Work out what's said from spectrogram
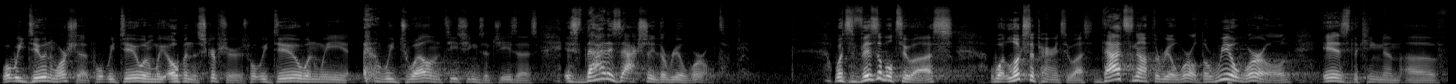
what we do in worship, what we do when we open the scriptures, what we do when we, we dwell in the teachings of Jesus, is that is actually the real world. What's visible to us, what looks apparent to us, that's not the real world. The real world is the kingdom of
